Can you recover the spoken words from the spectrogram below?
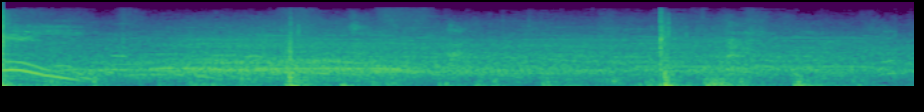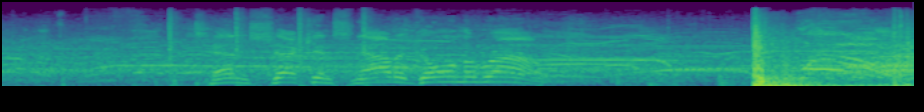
Oh! Ten seconds now to go in the round. Wow!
